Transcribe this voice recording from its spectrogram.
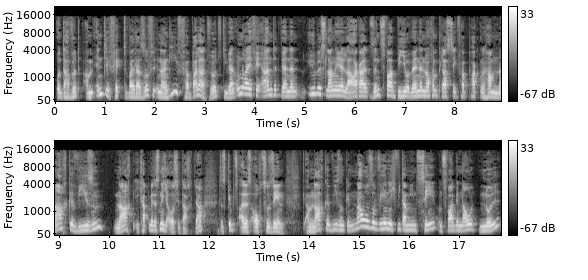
und da wird am Endeffekt, weil da so viel Energie verballert wird, die werden unreif geerntet, werden dann übelst lange gelagert, sind zwar bio, werden dann noch in Plastik verpackt und haben nachgewiesen, nach, ich habe mir das nicht ausgedacht, ja, das gibt's alles auch zu sehen, haben nachgewiesen genauso wenig Vitamin C und zwar genau null,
